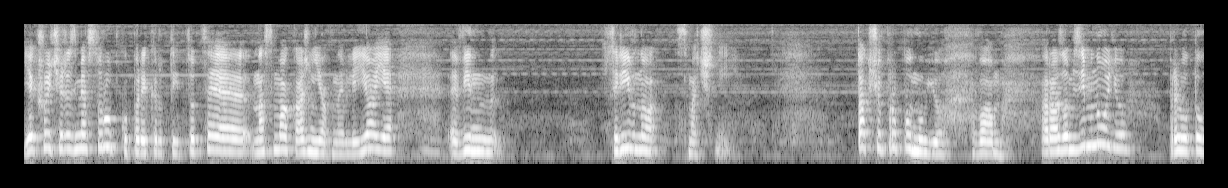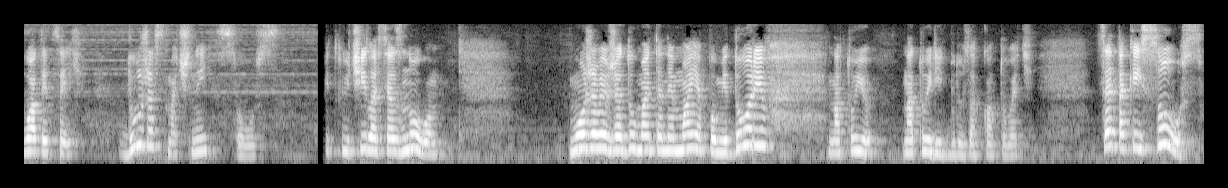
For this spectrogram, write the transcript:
Якщо через м'ясорубку перекрутити, то це на смак аж ніяк не впливає. Він все рівно смачний. Так що пропоную вам разом зі мною приготувати цей дуже смачний соус. Підключилася знову. Може, ви вже думаєте, немає помідорів, на той, на той рік буду закатувати. Це такий соус,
